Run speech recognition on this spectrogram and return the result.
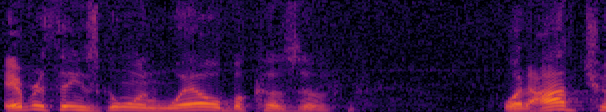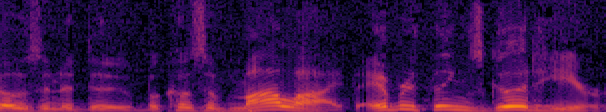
Everything's going well because of what I've chosen to do, because of my life. Everything's good here.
